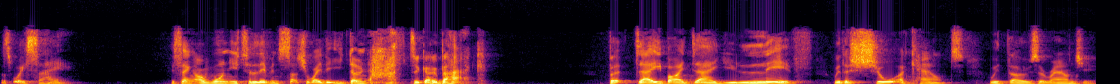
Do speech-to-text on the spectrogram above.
That's what he's saying. He's saying, I want you to live in such a way that you don't have to go back. But day by day, you live with a short account with those around you.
